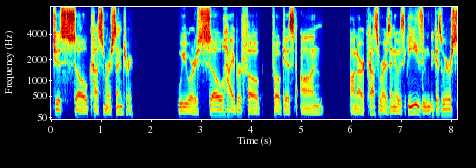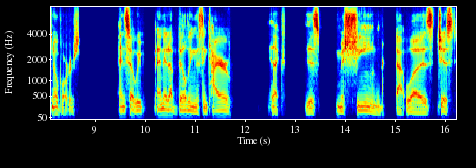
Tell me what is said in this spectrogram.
just so customer centric. We were so hyper fo- focused on, on our customers. And it was easy because we were snowboarders. And so we ended up building this entire, like, this machine that was just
